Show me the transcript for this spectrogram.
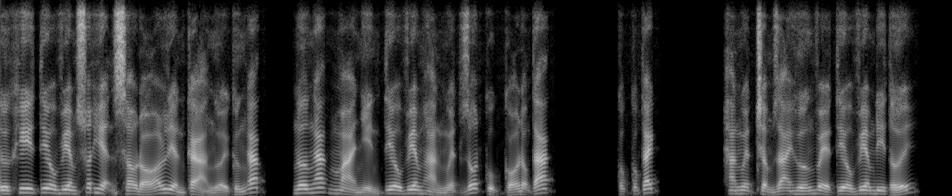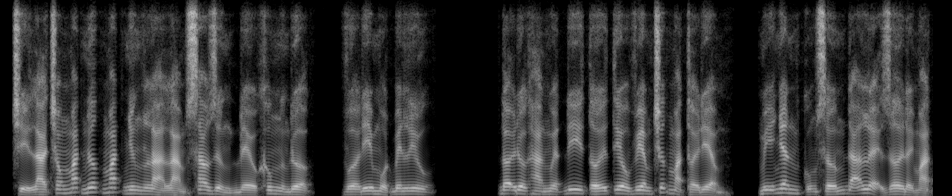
Từ khi tiêu viêm xuất hiện sau đó liền cả người cứng ngắc, ngơ ngác mà nhìn tiêu viêm hàn nguyệt rốt cục có động tác. Cốc cốc tách. Hàn nguyệt chậm rãi hướng về tiêu viêm đi tới, chỉ là trong mắt nước mắt nhưng là làm sao dừng đều không ngừng được, vừa đi một bên lưu. Đợi được Hàn Nguyệt đi tới tiêu viêm trước mặt thời điểm, mỹ nhân cũng sớm đã lệ rơi đầy mặt.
